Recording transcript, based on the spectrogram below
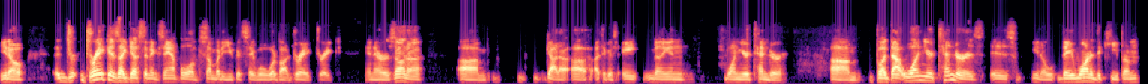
You know, Dr- Drake is, I guess, an example of somebody you could say, well, what about Drake? Drake in Arizona um, got a, a, I think it was eight million one year tender. Um, but that one year tender is, is, you know, they wanted to keep him.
